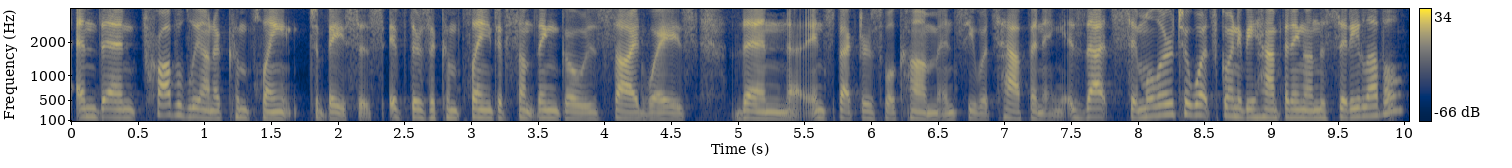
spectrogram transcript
and then probably on a complaint basis. If there's a complaint, if something goes sideways, then uh, inspectors will come and see what's happening. Is that similar to what's going to be happening on the city level?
